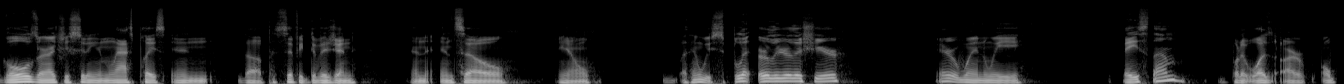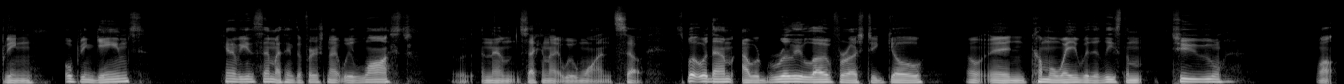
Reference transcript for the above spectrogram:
goals are actually sitting in last place in the Pacific Division, and and so you know, I think we split earlier this year, here when we faced them, but it was our opening opening games kind of against them. I think the first night we lost, and then second night we won. So split with them. I would really love for us to go uh, and come away with at least two. Well,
